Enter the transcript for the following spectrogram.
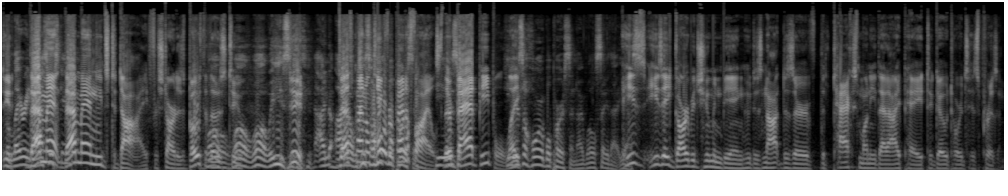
dude. That man, scandal? that man needs to die for starters. Both of Whoa, those two, whoa, whoa, easy. dude. I know, I death know. Penalty for pedophiles. They're is bad people. He like is a horrible person. I will say that. Yes. he's he's a garbage human being who does not deserve the tax money that I pay to go towards his prison.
